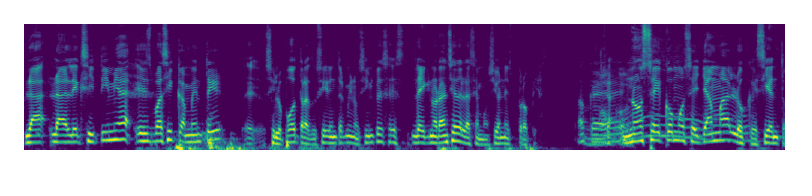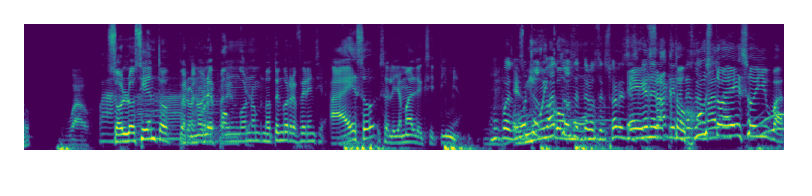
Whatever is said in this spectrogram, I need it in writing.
La, la lexitimia es básicamente, eh, si lo puedo traducir en términos simples, es la ignorancia de las emociones propias. Ok. O sea, No sé cómo se llama lo que siento. Wow. Wow. Solo siento, pero No le referencia. pongo, no, no tengo referencia. A eso se le llama lexitimia. Pues Es muchos muy vatos común. heterosexuales cisgénero Exacto, esa justo madre. a eso iba.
